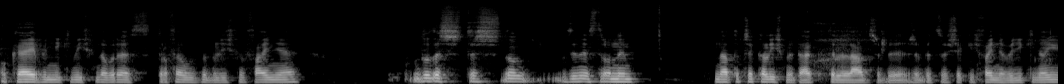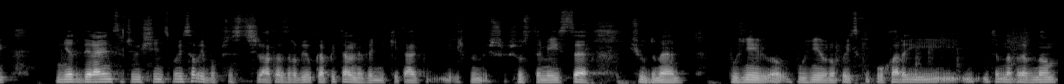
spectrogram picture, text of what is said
okej, okay, wyniki mieliśmy dobre, z trofeum zdobyliśmy fajnie. No to też, też no, z jednej strony na to czekaliśmy, tak, tyle lat, żeby, żeby coś, jakieś fajne wyniki. No i nie odbierając oczywiście nic Moisowi, bo przez trzy lata zrobił kapitalne wyniki, tak. Mieliśmy szóste miejsce, siódme, później, później europejski puchar i, i to na pewno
